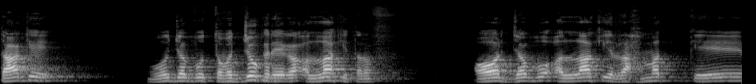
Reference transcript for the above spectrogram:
تاکہ وہ جب وہ توجہ کرے گا اللہ کی طرف اور جب وہ اللہ کی رحمت کے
